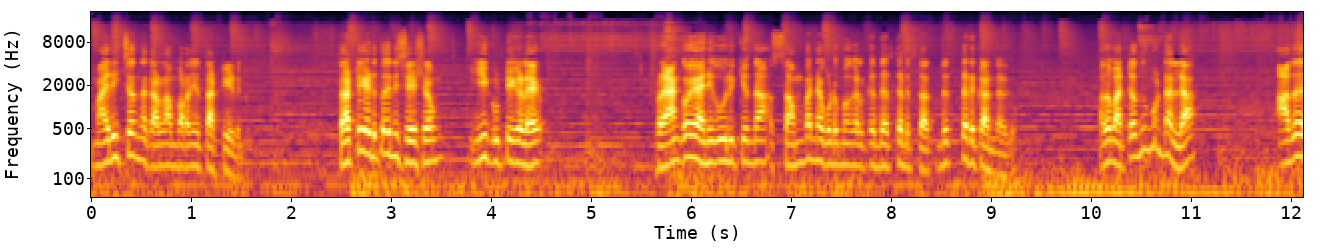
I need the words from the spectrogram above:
മരിച്ചെന്ന് കള്ളം പറഞ്ഞ് തട്ടിയെടുക്കും. തട്ടിയെടുത്തതിന് ശേഷം ഈ കുട്ടികളെ ഫ്രാങ്കോയെ അനുകൂലിക്കുന്ന സമ്പന്ന കുടുംബങ്ങൾക്ക് ദത്തെടുത്ത ദത്തെടുക്കാൻ നൽകും. അത് മറ്റൊന്നും കൊണ്ടല്ല. അത്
